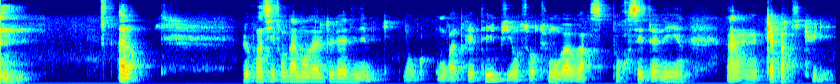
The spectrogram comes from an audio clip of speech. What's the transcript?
Alors, le principe fondamental de la dynamique. Donc on va traiter, puis surtout on va voir pour cette année hein, un cas particulier.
